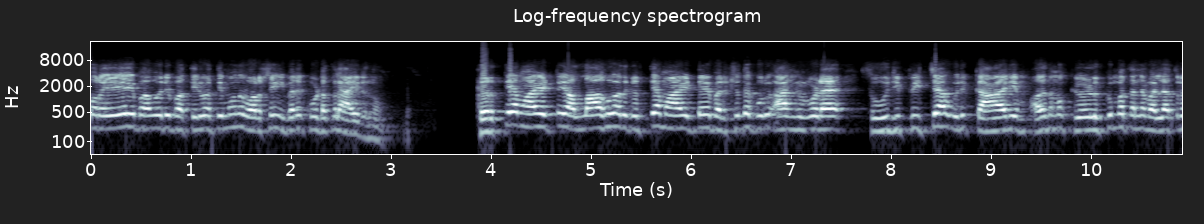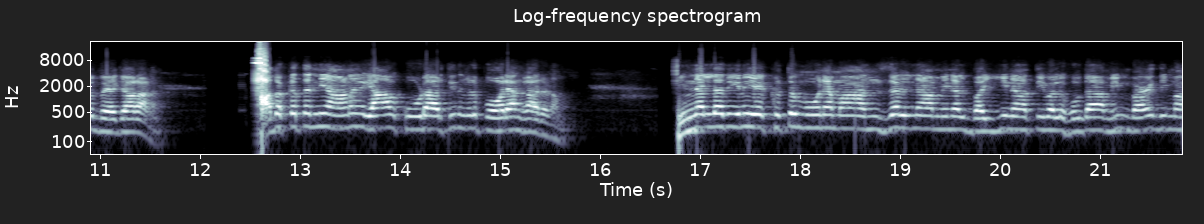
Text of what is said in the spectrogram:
കുറെ ഒരു പത്തിരുപത്തിമൂന്ന് വർഷം ഇവരെ കൂട്ടത്തിലായിരുന്നു. കൃത്യമായിട്ട് അള്ളാഹു അത് കൃത്യമായിട്ട് പരിശുദ്ധ ഖുർആാനിലൂടെ സൂചിപ്പിച്ച ഒരു കാര്യം. അത് നമ്മൾ കേൾക്കുമ്പോൾ തന്നെ വല്ലാത്തൊരു ബേജാറാണ്. അതൊക്കെ തന്നെയാണ് ആ കൂടാരത്തിൽ നിങ്ങൾ പോരാൻ കാരണം. മിനൽ വൽ ഹുദാ മിൻ ബഅദി മാ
